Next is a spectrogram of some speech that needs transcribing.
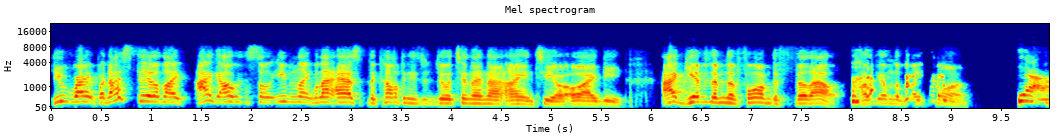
You're right. But I still like. I always so even like when I ask the companies to do a 1099 INT or OID, I give them the form to fill out. I'll give them the blank form. yeah,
